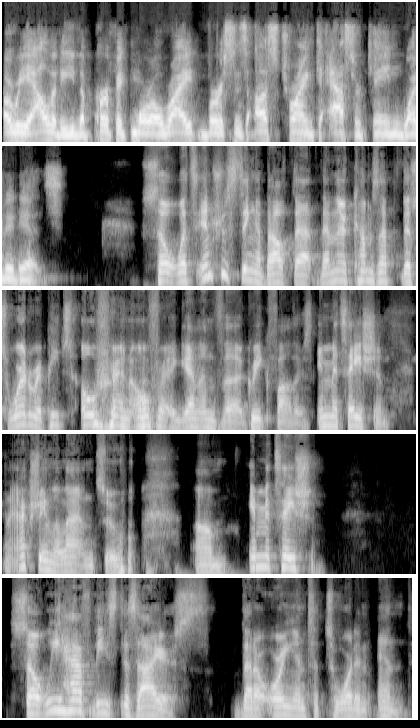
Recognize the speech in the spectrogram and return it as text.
a reality the perfect moral right versus us trying to ascertain what it is so what's interesting about that then there comes up this word repeats over and over again in the greek fathers imitation and actually in the Latin too, um, imitation. So we have these desires that are oriented toward an end.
